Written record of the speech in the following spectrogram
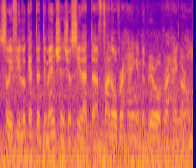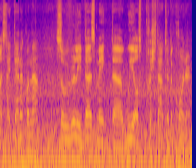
so if you look at the dimensions, you'll see that the front overhang and the rear overhang are almost identical now. So it really does make the wheels pushed out to the corner,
